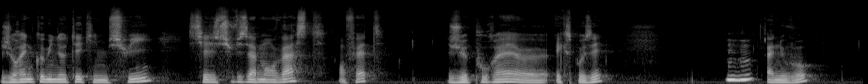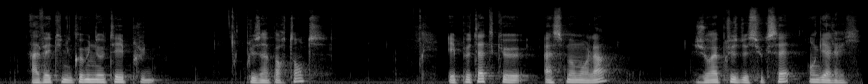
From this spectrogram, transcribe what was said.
j'aurai une communauté qui me suit. Si elle est suffisamment vaste, en fait, je pourrais euh, exposer mm-hmm. à nouveau avec une communauté plus, plus importante. Et peut-être que à ce moment-là, j'aurais plus de succès en galerie.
